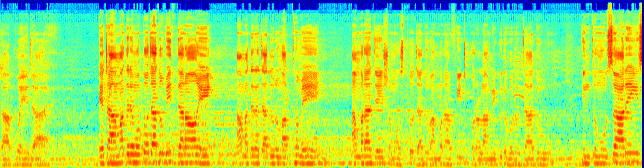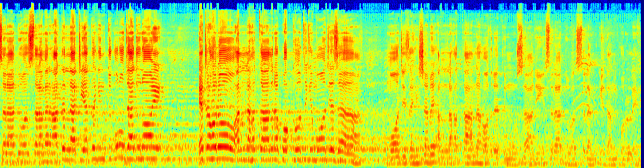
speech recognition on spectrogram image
সাপ হয়ে যায়। এটা আমাদের মতো জাদুবিদ্যা নয়, আমাদের জাদুর মাধ্যমে আমরা যে সমস্ত জাদু আমরা ফিট করলাম, এগুলো হলো জাদু। কিন্তু মুসা আলাই সালাতামের হাতের লাঠি এতে কিন্তু কোনো জাদু নয়। এটা হলো আল্লাহ তালার পক্ষ থেকে মজেজা। মজেজা হিসাবে আল্লাহ তালা হজরত মুসা আলী সালাতামকে দান করলেন।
